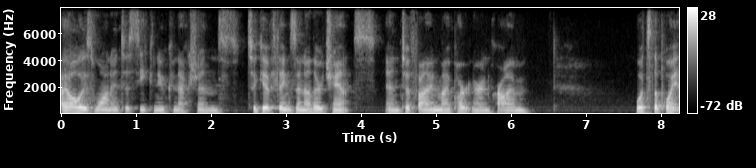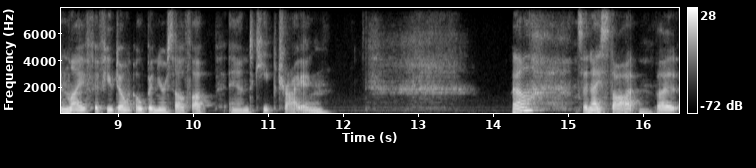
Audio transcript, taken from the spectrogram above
I always wanted to seek new connections, to give things another chance, and to find my partner in crime. What's the point in life if you don't open yourself up and keep trying? Well, it's a nice thought, but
